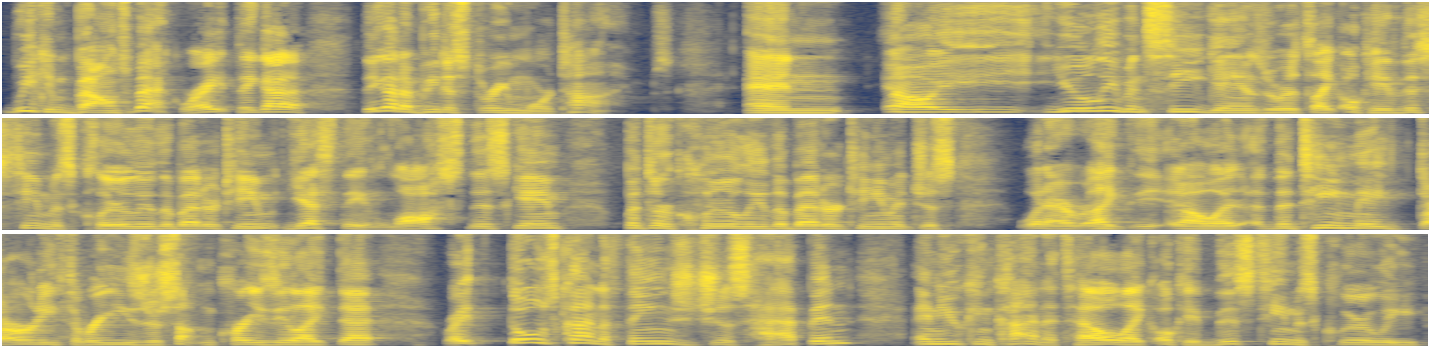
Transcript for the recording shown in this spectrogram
we can bounce back, right? They gotta they gotta beat us three more times. And you know, you'll even see games where it's like, okay, this team is clearly the better team. Yes, they lost this game, but they're clearly the better team. It just whatever, like you know, uh, the team made 33s or something crazy like that. Right? Those kind of things just happen and you can kind of tell like, okay, this team is clearly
